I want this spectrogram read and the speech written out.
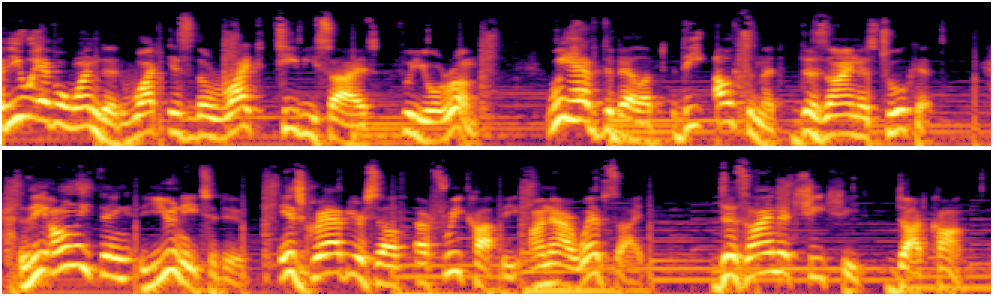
Have you ever wondered what is the right TV size for your room? We have developed the ultimate designer's toolkit. The only thing you need to do is grab yourself a free copy on our website, designercheatsheet.com.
